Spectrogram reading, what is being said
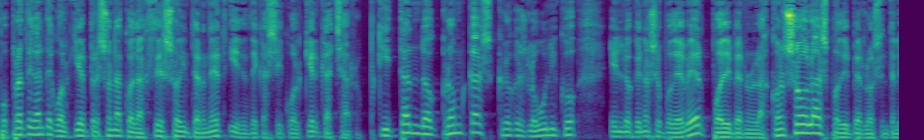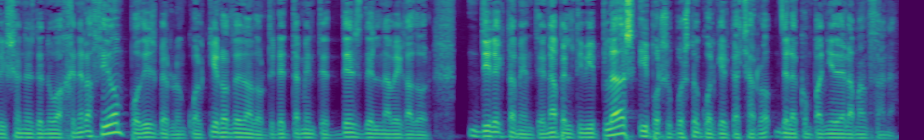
pues prácticamente cualquier persona con acceso a internet y desde casi cualquier cacharro. Quitando Chromecast, creo que es lo único en lo que no se puede ver. Podéis verlo en las consolas, podéis verlo en televisiones de nueva generación, podéis verlo en cualquier ordenador directamente desde el navegador, directamente en Apple TV Plus y por supuesto en cualquier cacharro de la compañía de la manzana.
